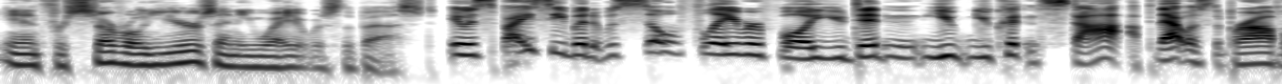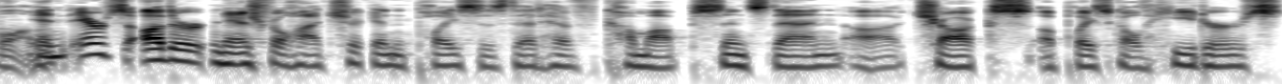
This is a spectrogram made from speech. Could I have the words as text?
and for several years anyway, it was the best. It was spicy, but it was so flavorful. You didn't. You you couldn't stop. That was the problem. And there's other Nashville hot chicken places that have come up since then. Uh, Chuck's, a place called Heaters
